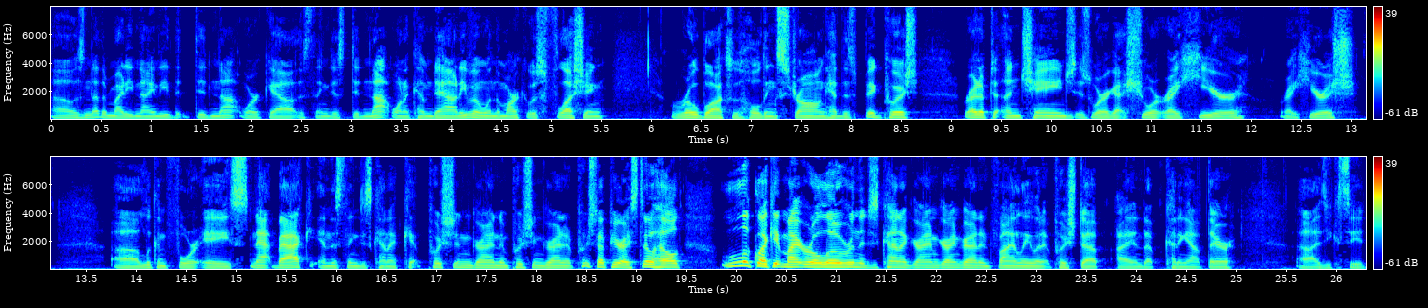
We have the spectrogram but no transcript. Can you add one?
uh, was another mighty 90 that did not work out. This thing just did not want to come down. Even when the market was flushing, Roblox was holding strong, had this big push right up to unchanged, is where I got short right here right here-ish. Uh, looking for a snapback, and this thing just kind of kept pushing, grinding, pushing, grinding. It pushed up here. I still held. Looked like it might roll over, and then just kind of grind, grind, grind. And finally, when it pushed up, I ended up cutting out there. Uh, as you can see, it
